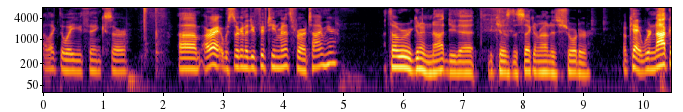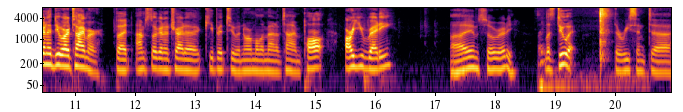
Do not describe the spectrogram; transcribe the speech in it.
I like the way you think, sir. Um, all right, we're still gonna do 15 minutes for our time here. I thought we were gonna not do that because the second round is shorter. Okay, we're not going to do our timer, but I'm still going to try to keep it to a normal amount of time. Paul, are you ready? I am so ready. Let's do it. The recent uh,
